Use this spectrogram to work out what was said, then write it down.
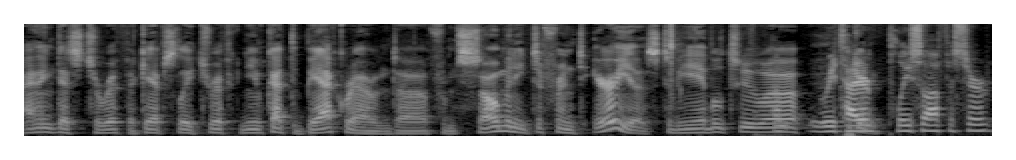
I think that's terrific, absolutely terrific. And you've got the background uh, from so many different areas to be able to. Uh, Retired police officer.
